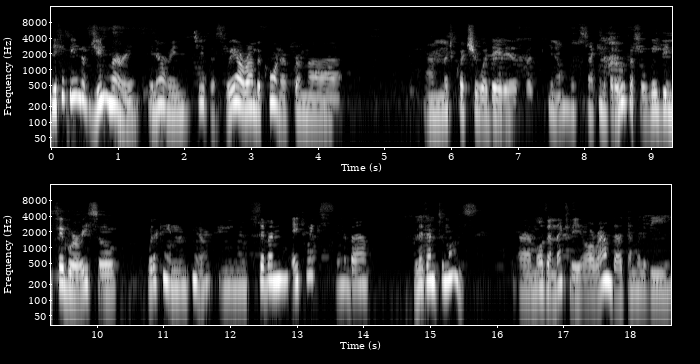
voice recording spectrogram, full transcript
this is the end of January. You know, I mean, Jesus, we are around the corner from. Uh, I'm not quite sure what day it is, but you know, it's like in about a week or so. We'll be in February, so we're looking in, you know, in seven, eight weeks, in about less than two months, uh, more than likely, or around that. I'm gonna be,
